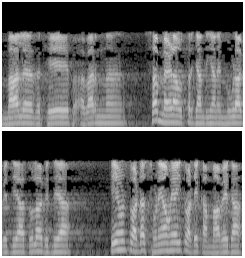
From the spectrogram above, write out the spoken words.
ਮਲ, ਵਿਖੇਪ, ਅਵਰਨ, ਸਭ ਮੈਲਾਂ ਉਤਰ ਜਾਂਦੀਆਂ ਨੇ, ਮੂਲਾ ਵਿਦਿਆ ਤੁਲਾ ਵਿਦਿਆ। ਇਹ ਹੁਣ ਤੁਹਾਡਾ ਸੁਣਿਆ ਹੋਇਆ ਹੀ ਤੁਹਾਡੇ ਕੰਮ ਆਵੇਗਾ।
